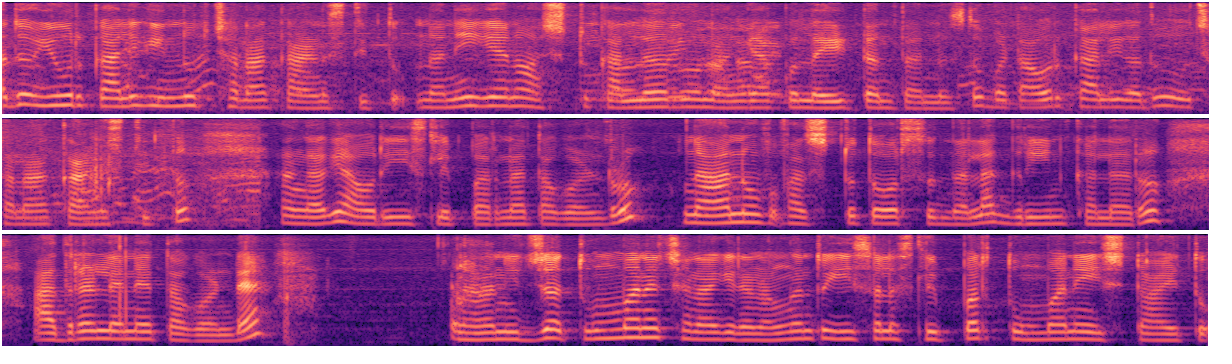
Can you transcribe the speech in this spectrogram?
ಅದು ಇವ್ರ ಕಾಲಿಗೆ ಇನ್ನೂ ಚೆನ್ನಾಗಿ ಕಾಣಿಸ್ತಿತ್ತು. ನನಗೇನೋ ಅಷ್ಟು ಕಲರು ನನಗೆ ಯಾಕೋ ಲೈಟ್ ಅಂತ ಅನ್ನಿಸ್ತು ಬಟ್ ಅವ್ರ ಕಾಲಿಗೆ ಅದು ಚೆನ್ನಾಗಿ ಕಾಣಿಸ್ತಿತ್ತು. ಹಾಗಾಗಿ ಅವ್ರು ಈ ಸ್ಲಿಪ್ಪರ್ನ ತಗೊಂಡ್ರು. ನಾನು ಫಸ್ಟು ತೋರಿಸಿದ್ನಲ್ಲ ಗ್ರೀನ್ ಕಲರು ಅದರಲ್ಲೇ ತಗೊಂಡೆ. ನಿಜ ತುಂಬಾ ಚೆನ್ನಾಗಿದೆ. ನನಗಂತೂ ಈ ಸಲ ಸ್ಲಿಪ್ಪರ್ ತುಂಬಾ ಇಷ್ಟ ಆಯಿತು.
